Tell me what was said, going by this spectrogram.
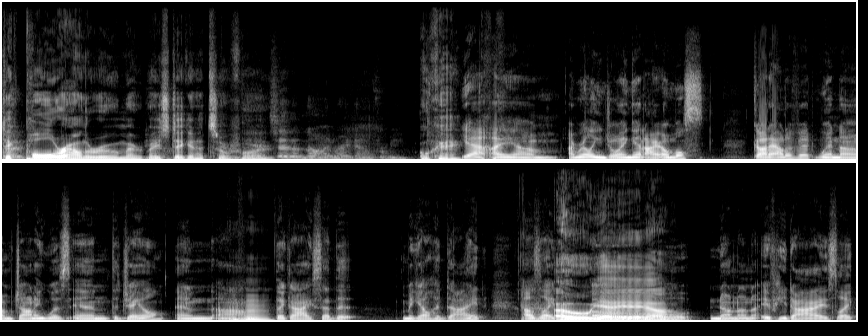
take poll around the room. Everybody's digging it so far. It's at a nine right now for me. Okay. Yeah, I um I'm really enjoying it. I almost got out of it when um Johnny was in the jail and um the guy said that Miguel had died. I was like, Mm-hmm. Oh, yeah, yeah, yeah. "Oh, No, no, no. If he dies, like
